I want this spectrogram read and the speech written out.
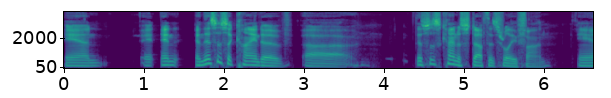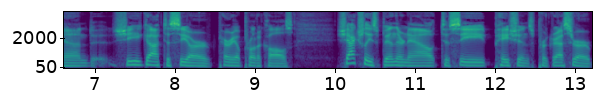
and and and this is a kind of uh, this is kind of stuff that's really fun. And she got to see our perio protocols. She actually has been there now to see patients progress our,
